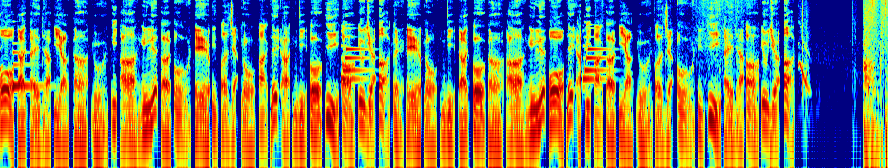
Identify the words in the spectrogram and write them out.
おあえだいやあういあいねあおえいあじゃよあねありおいあうじゃあええよりあおああいねおねあいああいやうあじゃおいいえだあうじゃあ you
